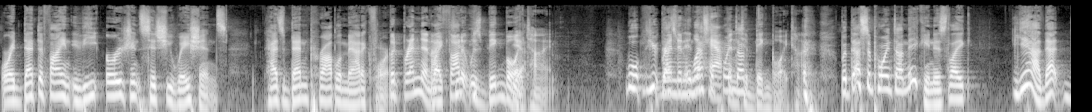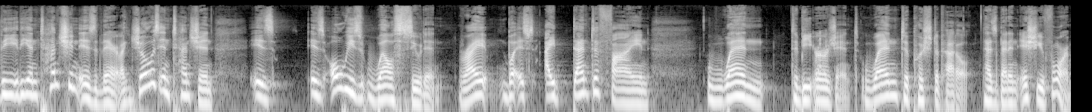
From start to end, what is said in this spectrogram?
Or identifying the urgent situations has been problematic for him. But Brendan, I thought here- it was big boy yeah. time. Well, here, Brendan, what happened to big boy time? But that's the point I'm making is like, yeah, that the the intention is there. Like Joe's intention is is always well suited, right? But it's identifying when to be urgent, when to push the pedal has been an issue for him.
